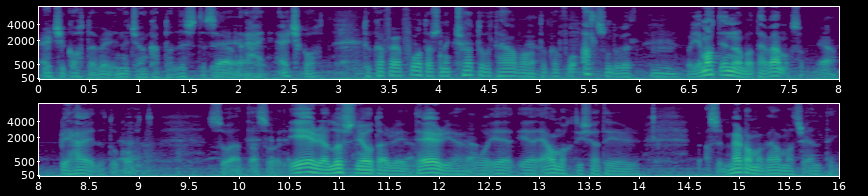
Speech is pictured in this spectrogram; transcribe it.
er ikke godt å være inne i en kapitalist, så er det er ikke godt. Du kan få der sånne kjøtt du vil ta, du kan få alt som du vil. Og jeg måtte innrømme at det var noe så. Ja behagligt och gott. Så att alltså är jag lustnjötare i Ja. och jag är nog inte att det är alltså mer de väl materiellt ting.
